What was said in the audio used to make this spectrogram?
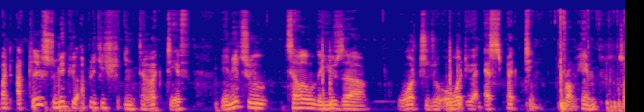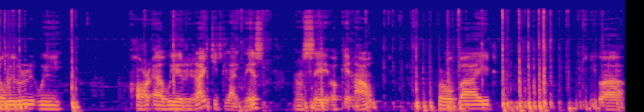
But at least to make your application interactive you need to tell the user what to do or what you are expecting from him. So we we uh, we rewrite it like this and say okay now provide your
